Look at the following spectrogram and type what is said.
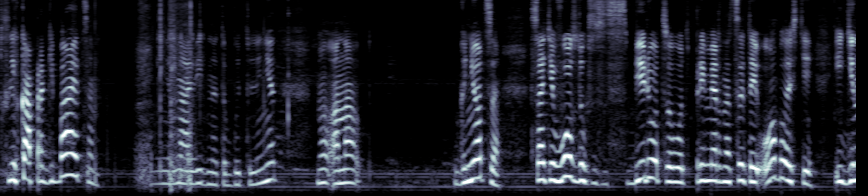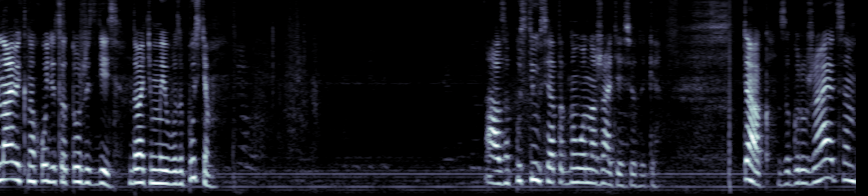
слегка прогибается. Я не знаю, видно это будет или нет. Но она гнется. Кстати, воздух берется вот примерно с этой области. И динамик находится тоже здесь. Давайте мы его запустим. А, запустился от одного нажатия все-таки. Так, загружается.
